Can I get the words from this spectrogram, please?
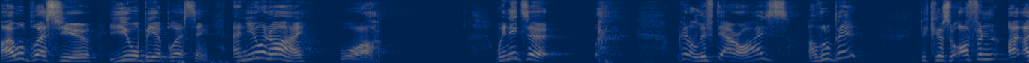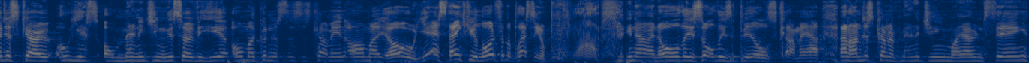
I will bless you, you will be a blessing. And you and I, whoa, we need to, we've got to lift our eyes a little bit because often I, just go, oh yes, oh managing this over here. Oh my goodness, this has come in. Oh my, oh yes, thank you, Lord, for the blessing. You know, and all these all these bills come out, and I'm just kind of managing my own thing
